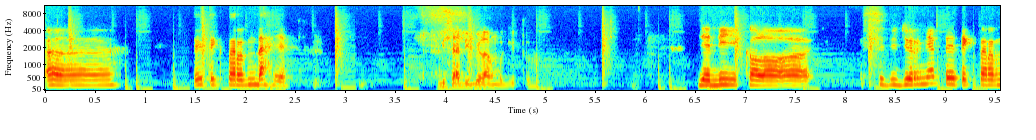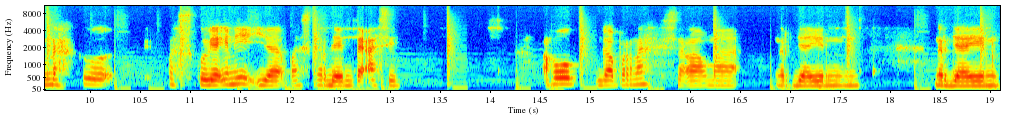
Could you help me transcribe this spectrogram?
Eh, titik terendah ya Bisa dibilang begitu. Jadi kalau sejujurnya titik terendahku pas kuliah ini ya pas kerjain TA sih. Aku nggak pernah selama ngerjain ngerjain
